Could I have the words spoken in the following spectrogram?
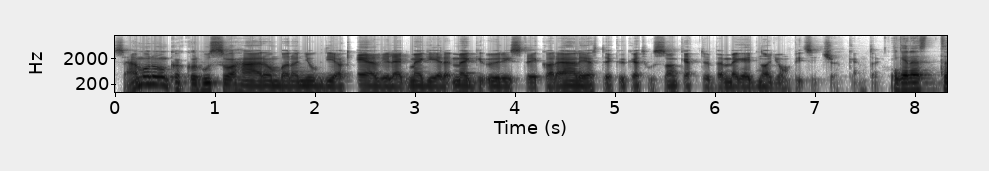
számolunk, akkor 23-ban a nyugdíjak elvileg megér, megőrizték a reálértéküket, 22-ben meg egy nagyon picit csökkentek. Igen, ezt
